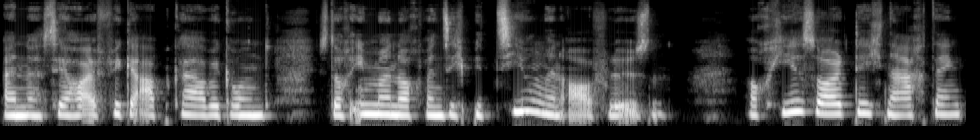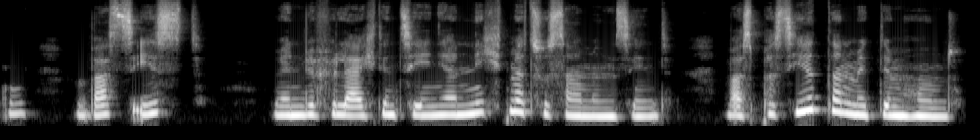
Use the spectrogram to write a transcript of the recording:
Ein sehr häufiger Abgabegrund ist auch immer noch, wenn sich Beziehungen auflösen. Auch hier sollte ich nachdenken, was ist, wenn wir vielleicht in zehn Jahren nicht mehr zusammen sind? Was passiert dann mit dem Hund?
